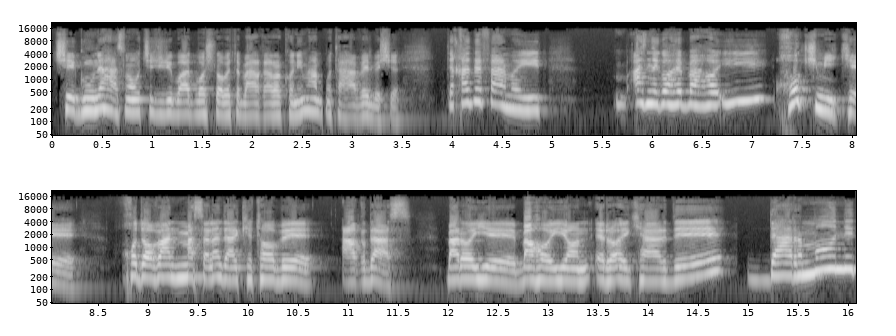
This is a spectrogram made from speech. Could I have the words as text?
چگونه هست ما چجوری باید باش رابطه برقرار کنیم هم متحول بشه. دقت بفرمایید از نگاه بهایی حکمی که خداوند مثلا در کتاب اقدس برای بهاییان ارائه کرده درمان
